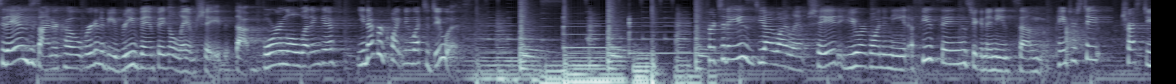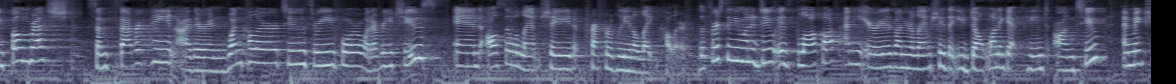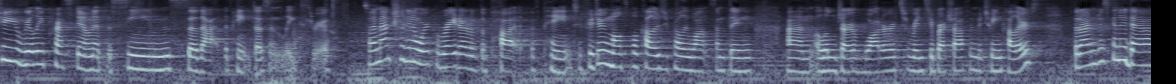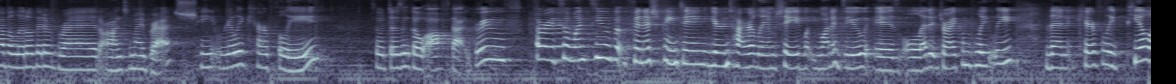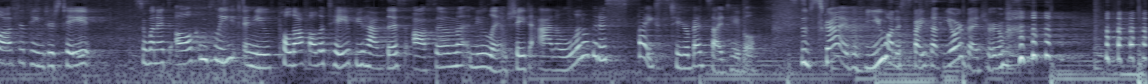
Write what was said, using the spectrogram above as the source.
Today on DesignHer Co, we're gonna be revamping a lampshade, that boring old wedding gift you never quite knew what to do with. For today's DIY lampshade, you are going to need a few things. You're gonna need some painter's tape, trusty foam brush, some fabric paint, either in one color, two, three, four, whatever you choose, and also a lampshade, preferably in a light color. The first thing you wanna do is block off any areas on your lampshade that you don't wanna get paint onto, and make sure you really press down at the seams so that the paint doesn't leak through. So I'm actually gonna work right out of the pot of paint. If you're doing multiple colors, you probably want something, um, a little jar of water to rinse your brush off in between colors. But I'm just gonna dab a little bit of red onto my brush. Paint really carefully so it doesn't go off that groove. All right, so once you've finished painting your entire lampshade, what you wanna do is let it dry completely, then carefully peel off your painter's tape. So when it's all complete and you've pulled off all the tape, you have this awesome new lampshade to add a little bit of spice to your bedside table. Subscribe if you wanna spice up your bedroom.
